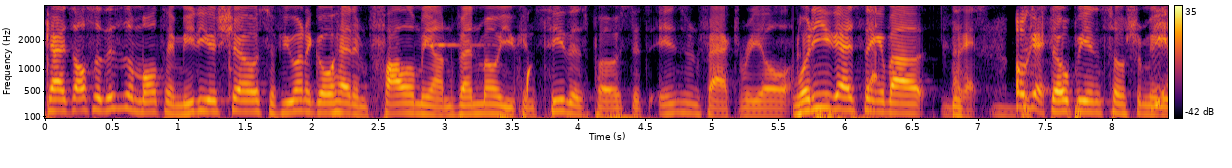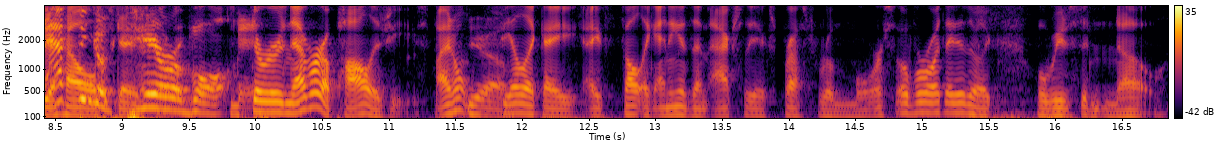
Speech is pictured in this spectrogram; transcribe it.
Guys, also this is a multimedia show, so if you want to go ahead and follow me on Venmo, you can see this post. It's is in fact real. What do you guys think about this Okay. dystopian social media The media acting was terrible. There were never apologies. I don't Yeah. feel like I, I felt like any of them actually expressed remorse over what they did. They're like, well, we just didn't know.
